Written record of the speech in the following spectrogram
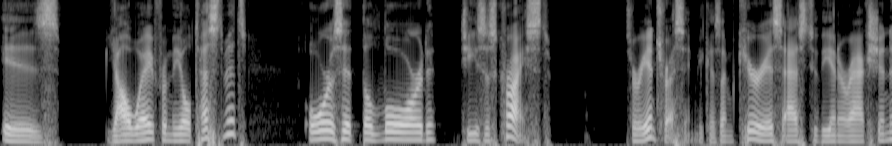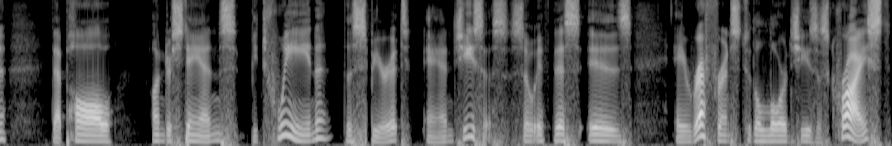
is Yahweh from the Old Testament, or is it the Lord Jesus Christ? It's very interesting because I'm curious as to the interaction that Paul understands between the Spirit and Jesus. So if this is a reference to the Lord Jesus Christ,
